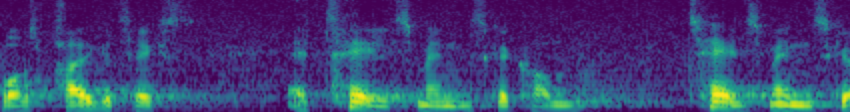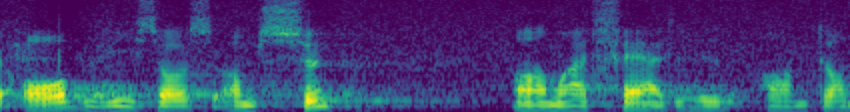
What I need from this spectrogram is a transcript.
vores prædiketekst, at talsmanden skal komme. Talsmanden skal overbevise os om synd og om retfærdighed og om dom.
